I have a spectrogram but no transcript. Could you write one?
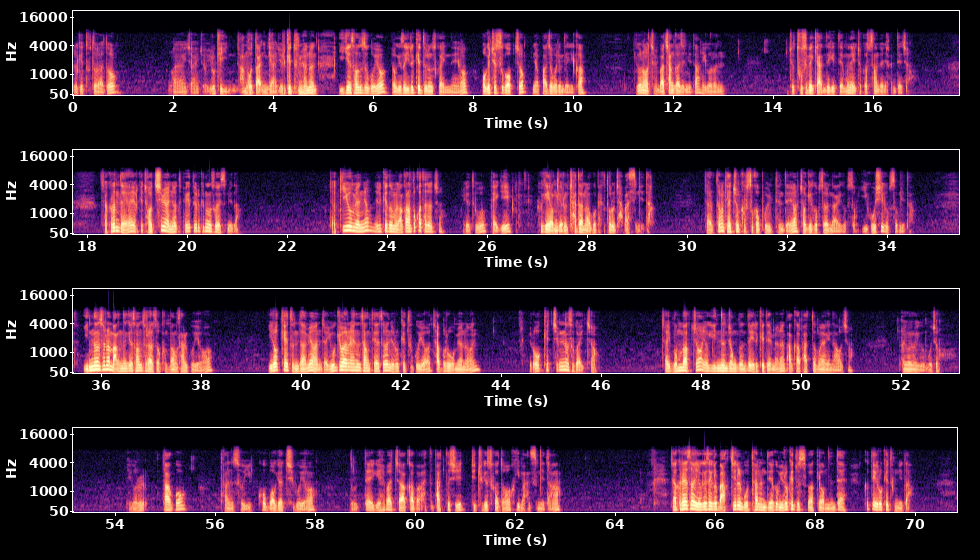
이렇게 두더라도 아, 아니죠 아니죠. 이렇게 아무것도 아닌 게 아니죠. 이렇게 두면은 이게 선수고요. 여기서 이렇게 두는 수가 있네요. 먹여칠 수가 없죠? 그냥 빠져버리면 되니까. 이거는 어차피 마찬가지입니다. 이거는 이쪽 두 수밖에 안 되기 때문에 이쪽과 수상전이 안 되죠. 자 그런데 이렇게 젖히면요. 백이 또 이렇게 두는 수가 있습니다. 자 끼우면요. 이렇게 두면 아까랑 똑같아졌죠? 얘도 백이 흙의 연결을 차단하고 백도를 잡았습니다 자, 그렇다면 대충 급소가 보일 텐데요. 적의 급소는 나의 급소. 이곳이 급소입니다. 있는 수는 막는 게 선수라서 금방 살고요. 이렇게 둔다면, 자, 요 교환을 해놓은 상태에서는 이렇게 두고요. 잡으러 오면은, 이렇게 찝는 수가 있죠. 자, 못 막죠? 여기 있는 정도인데, 이렇게 되면은, 아까 봤던 모양이 나오죠? 아, 이거, 이거 뭐죠? 이거를 따고, 단수 있고, 먹여치고요. 놓을 때 이게 해봤자 아까 봤듯이 뒤쪽의 수가 더 흙이 많습니다. 자 그래서 여기서 이걸 막지를 못하는데요. 그럼 이렇게 둘 수밖에 없는데 그때 이렇게 둡니다.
